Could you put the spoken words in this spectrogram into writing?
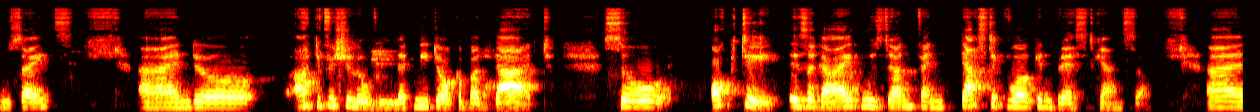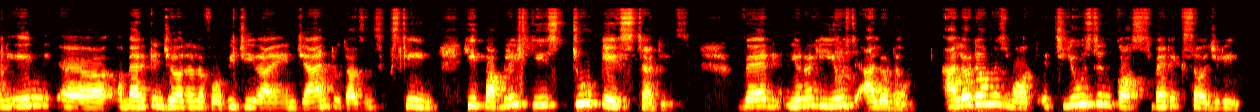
oocytes. And uh, artificial ovary, let me talk about that. So Oktay is a guy who's done fantastic work in breast cancer. And in uh, American Journal of OBGYN in Jan 2016, he published these two case studies where you know he used alloderm. Alloderm is what? It's used in cosmetic surgery.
